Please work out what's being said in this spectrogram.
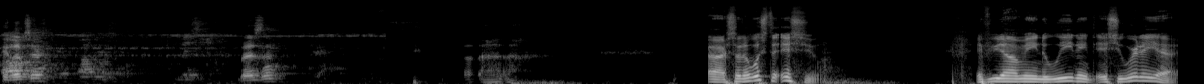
He oh. lives here? Business? All right. So then, what's the issue? If you know what I mean, the weed ain't the issue. Where they at?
